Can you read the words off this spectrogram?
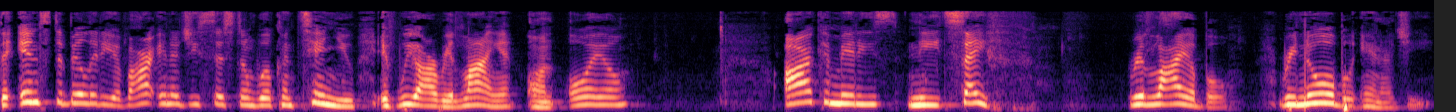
the instability of our energy system will continue if we are reliant on oil. Our committees need safe, reliable, renewable energy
